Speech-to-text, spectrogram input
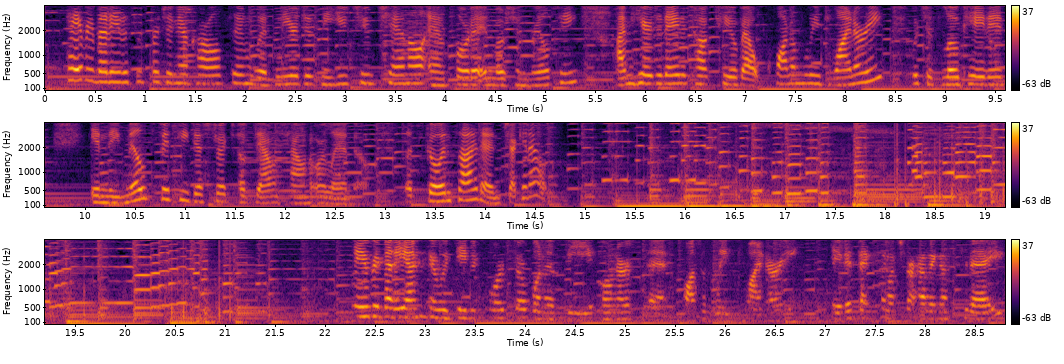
Hey everybody, this is Virginia Carlson with Near Disney YouTube channel and Florida in Motion Realty. I'm here today to talk to you about Quantum Leap Winery, which is located in the Mills 50 district of downtown Orlando. Let's go inside and check it out. Hey everybody, I'm here with David Forster, one of the owners at Quantum Leap Winery. David, thanks so much for having us today.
